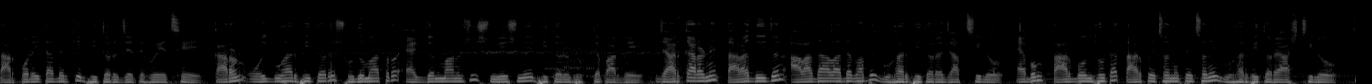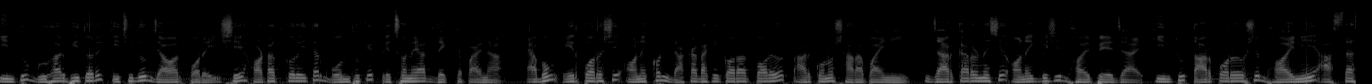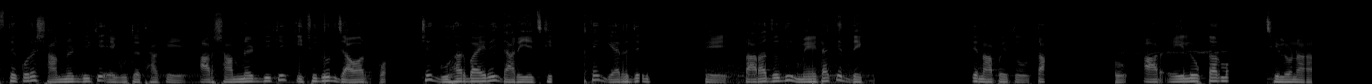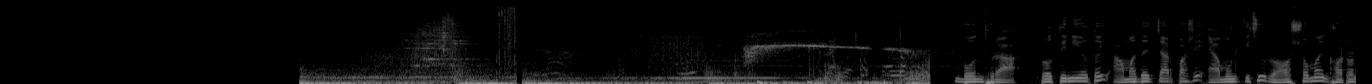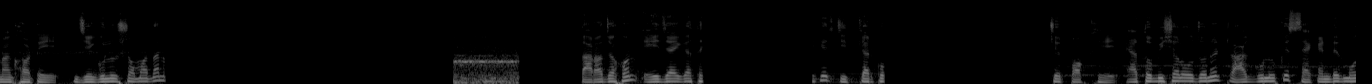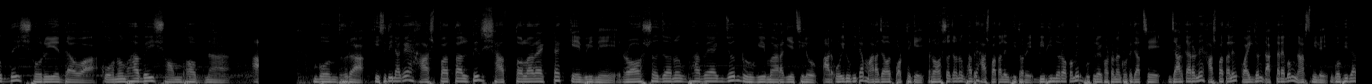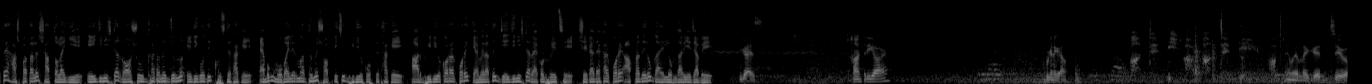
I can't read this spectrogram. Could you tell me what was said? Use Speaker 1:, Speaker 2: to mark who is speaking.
Speaker 1: তারপরেই তাদেরকে ভিতরে যেতে হয়েছে। কারণ ওই গুহার ভিতরে শুধুমাত্র একজন মানুষই শুয়ে শুয়ে ভিতরে ঢুকতে পারবে। যার কারণে তারা দুইজন আলাদা আলাদাভাবে গুহার ভিতরে যাচ্ছিল এবং তার বন্ধুটা তার পেছনে পেছনেই গুহার ভিতরে আসছিল। কিন্তু গুহার ভিতরে কিছু দূর যাওয়ার পরেই সে হঠাৎ করেই তার বন্ধুকে পেছনে আর দেখতে পায় না এবং এরপরে সে অনেকক্ষণ ডাকাডাকি করার পরেও তার কোনো সাড়া পায়নি। যার কারণে সে অনেক বেশি ভয় পেয়ে যায়। কিন্তু তারপরেও সে ভয় নিয়ে আস্তে আস্তে করে সামনের দিকে এগুতে থাকে। আর সামনের দিকে কিছু দূর যাওয়ার পর সে গুহার বাইরেই দাঁড়িয়েছিল। তাকে গ্যারেজের তারা যদি মেয়েটাকে দেখতে না পেত তা আর এই লোকটার ছিল না। বন্ধুরা, প্রতিনিয়তই আমাদের চারপাশে এমন কিছু রহস্যময় ঘটনা ঘটে, যেগুলোর সমাধান তারা যখন এই জায়গা থেকে চিৎকার পক্ষে এত বিশাল ওজনের ট্রাকগুলোকে সেকেন্ডের মধ্যেই সরিয়ে দেওয়া কোনোভাবেই সম্ভব না। বন্ধুরা, কিছুদিন আগে হাসপাতালটির সাততলার একটা কেবিনে রহস্যজনকভাবে একজন রোগী মারা গিয়েছিল আর ওই রোগীটা মারা যাওয়ার পর থেকেই রহস্যজনকভাবে হাসপাতালের ভিতরে বিভিন্ন রকমের ভূতের ঘটনা ঘটে যাচ্ছে, যার কারণে হাসপাতালের কয়েকজন ডাক্তার এবং নার্স মিলে গভীর রাতে হাসপাতালের সাততলায় গিয়ে এই জিনিসটা রহস্য উদ্ঘাটনের জন্য এদিক ওদিক খুঁজতে থাকে এবং মোবাইলের মাধ্যমে সবকিছু ভিডিও করতে থাকে। আর ভিডিও করার পরে ক্যামেরাতে যে জিনিসটা রেকর্ড হয়েছে, সেটা দেখার পরে আপনাদেরও গাইলম দাঁড়িয়ে যাবে।
Speaker 2: Haunted ER? We're gonna go. Haunted ER, haunted ER. I'm really good too.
